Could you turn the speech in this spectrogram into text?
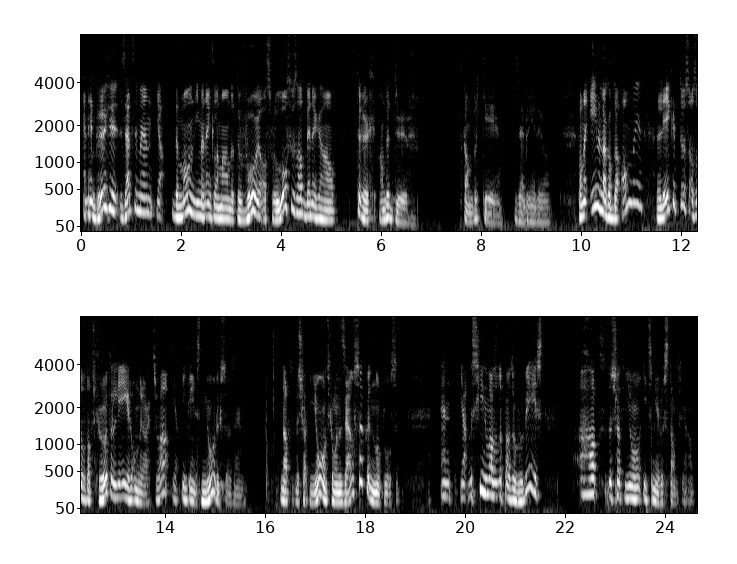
En in Brugge zette men ja, de mannen die men enkele maanden tevoren als verlossers had binnengehaald, terug aan de deur. Het kan verkeren, zei Bredero. Van de ene dag op de andere leek het dus alsof dat grote leger onder Artois ja, niet eens nodig zou zijn. Dat de Chatillon het gewoon zelf zou kunnen oplossen. En ja, misschien was het ook wel zo geweest, had de Chatillon iets meer verstand gehad.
